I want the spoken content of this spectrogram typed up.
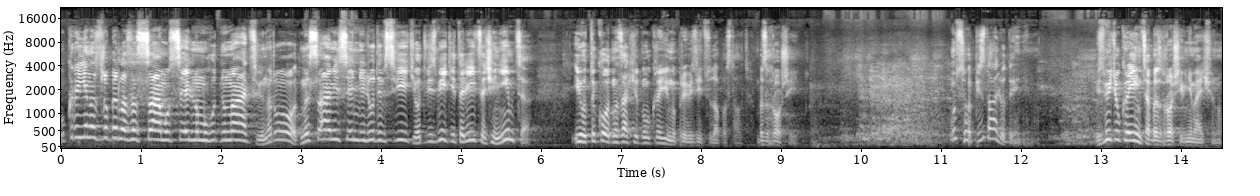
Україна зробила за саму сильну могутню націю, народ. Ми самі сильні люди в світі. От візьміть італійця чи німця, і от такого от на Західну Україну привезіть сюди поставте. Без грошей. Ну все, пізда людині. Візьміть українця без грошей в Німеччину.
